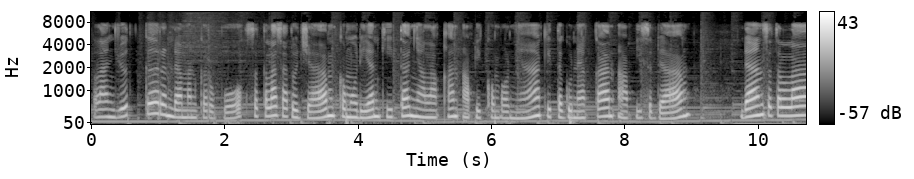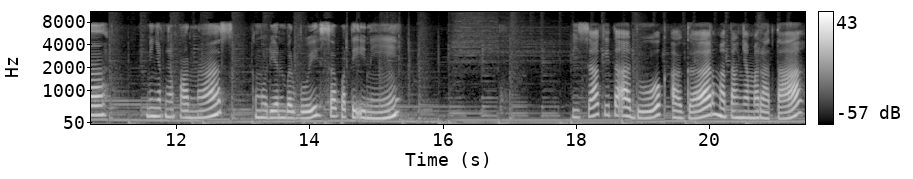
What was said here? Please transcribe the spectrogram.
Lanjut ke rendaman kerupuk. Setelah satu jam kemudian kita nyalakan api kompornya. Kita gunakan api sedang. Dan setelah minyaknya panas kemudian berbuih seperti ini. Bisa kita aduk agar matangnya merata.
